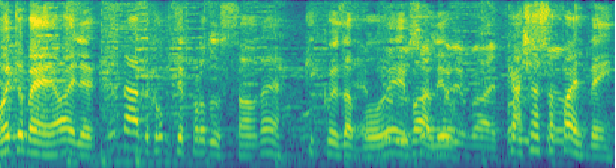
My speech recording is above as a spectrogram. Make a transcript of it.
Muito bem, olha, nada como ter produção, né? Que coisa boa, hein? Valeu. demais, Cachaça faz bem.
